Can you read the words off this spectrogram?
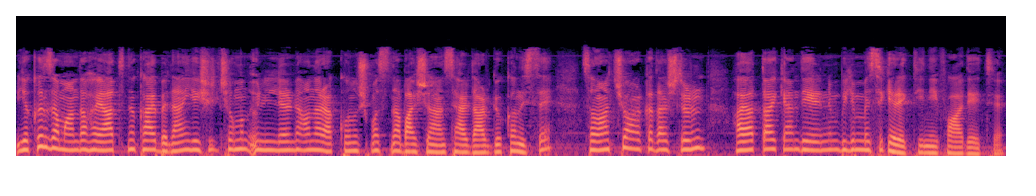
Yakın zamanda hayatını kaybeden Yeşilçam'ın ünlülerini anarak konuşmasına başlayan Serdar Gökhan ise sanatçı arkadaşların hayattayken değerinin bilinmesi gerektiğini ifade etti.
